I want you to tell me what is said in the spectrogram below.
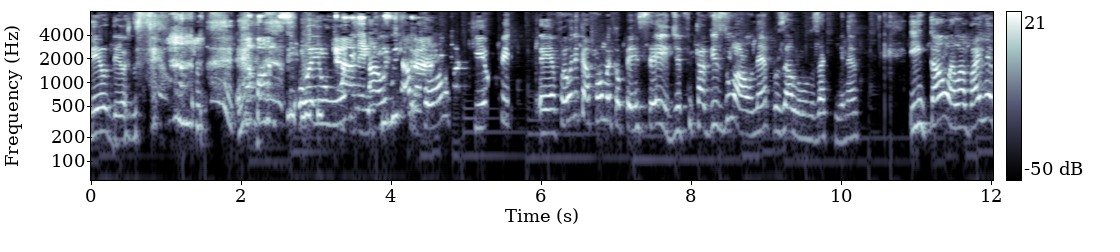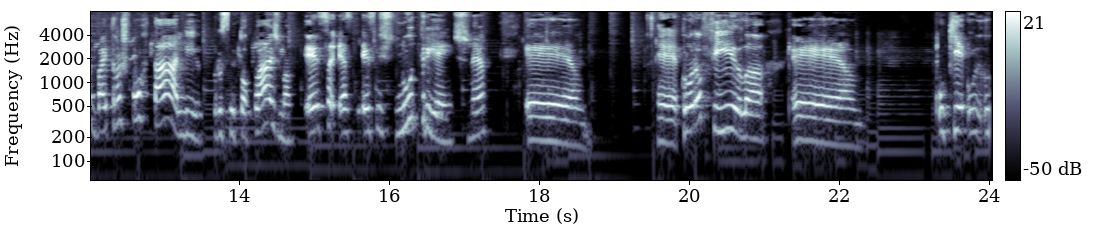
meu Deus do céu. foi o, né? a única forma que eu é, foi a única forma que eu pensei de ficar visual, né, para os alunos aqui, né? Então, ela vai vai transportar ali para o citoplasma essa, esses nutrientes, né? É, é, clorofila, é, o, que, o,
